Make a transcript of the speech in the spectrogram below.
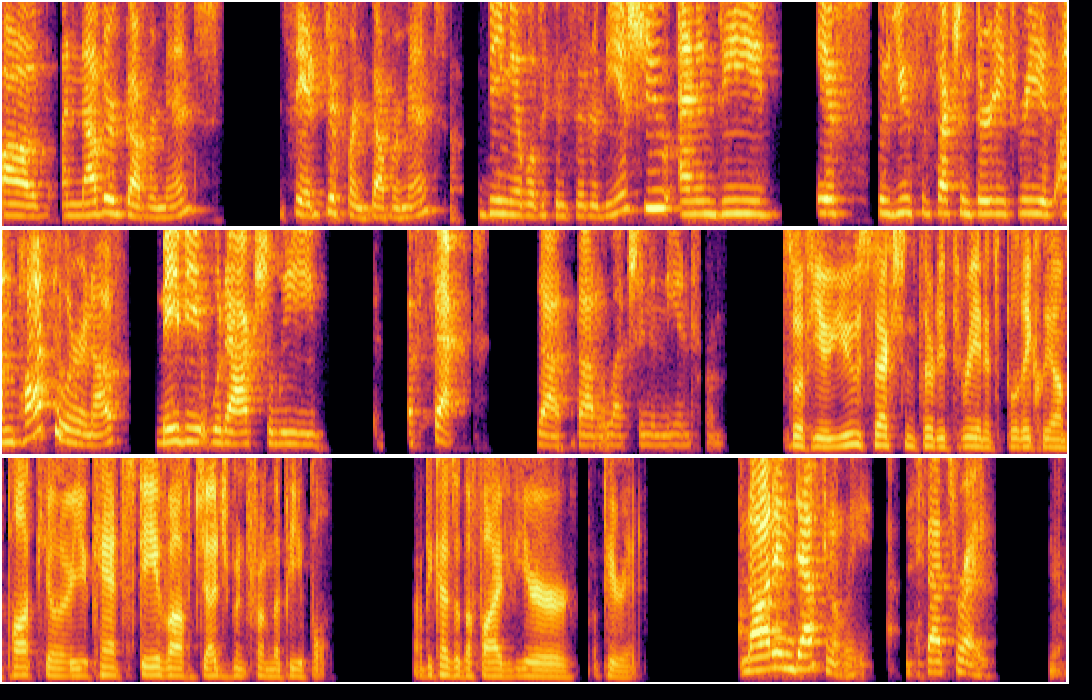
of another government say, a different government being able to consider the issue. And indeed, if the use of Section 33 is unpopular enough, maybe it would actually affect that, that election in the interim. So if you use Section 33 and it's politically unpopular, you can't stave off judgment from the people uh, because of the five year period. Not indefinitely. That's right. Yeah.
